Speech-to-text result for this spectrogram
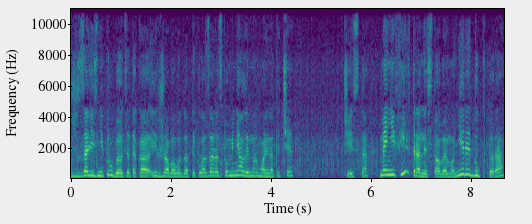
залізні труби, оце така іржава вода текла. Зараз поміняли, нормально тече. Чиста. Ми ні фільтра не ставимо, ні редуктора.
